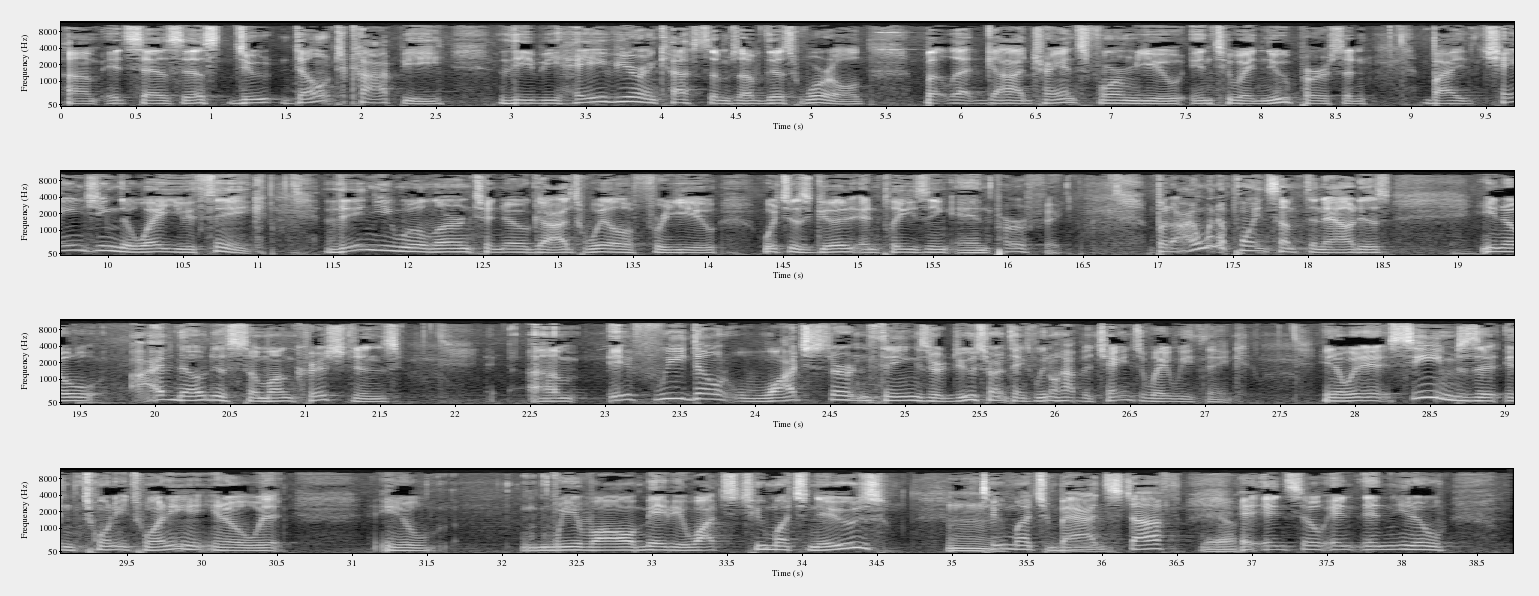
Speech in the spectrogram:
um, it says this: Do don't copy the behavior and customs of this world, but let God transform you into a new person by changing the way you think. Then you will learn to know God's will for you, which is good and pleasing and perfect. But I want to point something out: is you know I've noticed among Christians. Um, if we don't watch certain things or do certain things, we don't have to change the way we think. You know, it seems that in 2020, you know, with you know, we've all maybe watched too much news, mm. too much bad mm. stuff, yeah. and, and so and, and you know.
